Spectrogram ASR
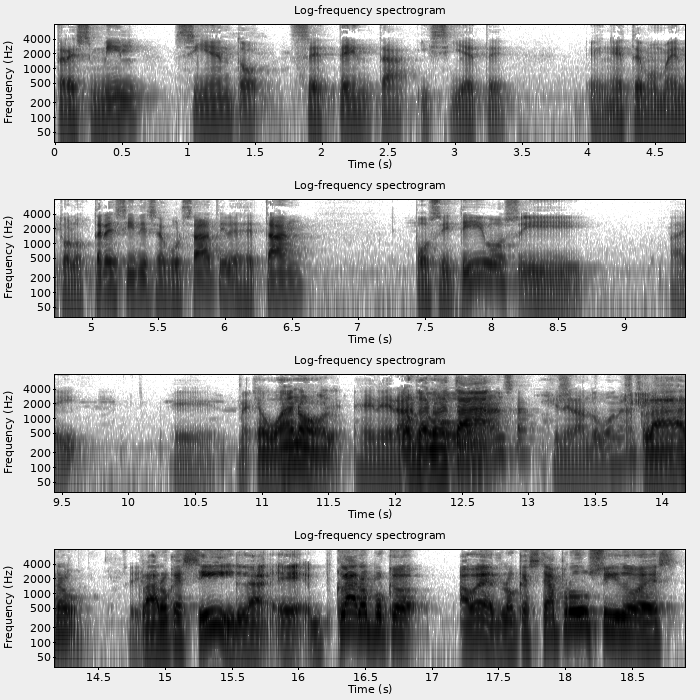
3.177 en este momento. Los tres índices bursátiles están positivos y ahí. Eh, Qué bueno. Generando bonanza. Generando bonanza. Claro, claro que sí. Eh, claro, porque, a ver, lo que se ha producido es,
